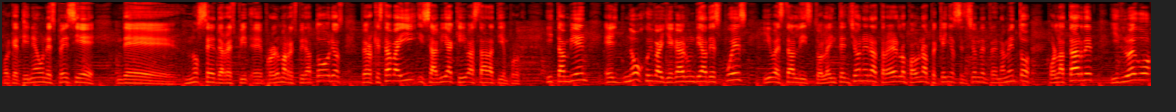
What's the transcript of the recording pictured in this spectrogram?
porque tenía una especie de, no sé, de eh, problemas respiratorios, pero que estaba ahí y sabía que iba a estar a tiempo y también el Nojo iba a llegar un día después, iba a estar listo. La intención era traerlo para una pequeña sesión de entrenamiento por la tarde y luego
